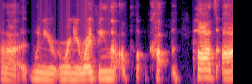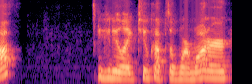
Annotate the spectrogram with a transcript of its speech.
uh, when you're when you're wiping the paws off. You can do like two cups of warm water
